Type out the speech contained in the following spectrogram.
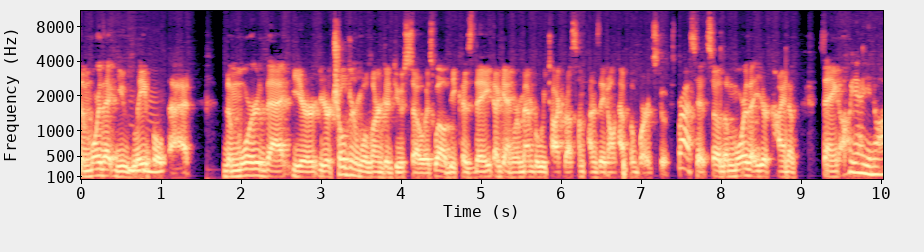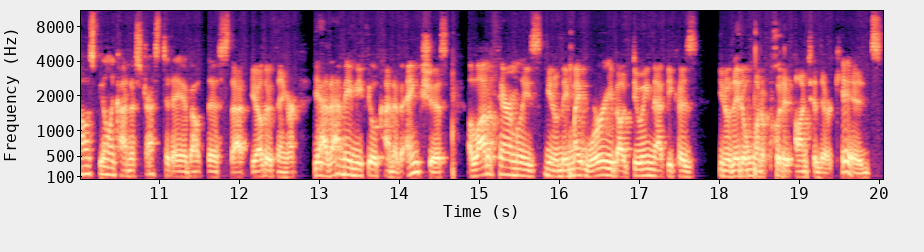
the more that you mm-hmm. label that the more that your your children will learn to do so as well because they again remember we talked about sometimes they don't have the words to express it. So the more that you're kind of saying oh yeah you know i was feeling kind of stressed today about this that the other thing or yeah that made me feel kind of anxious a lot of families you know they might worry about doing that because you know they don't want to put it onto their kids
